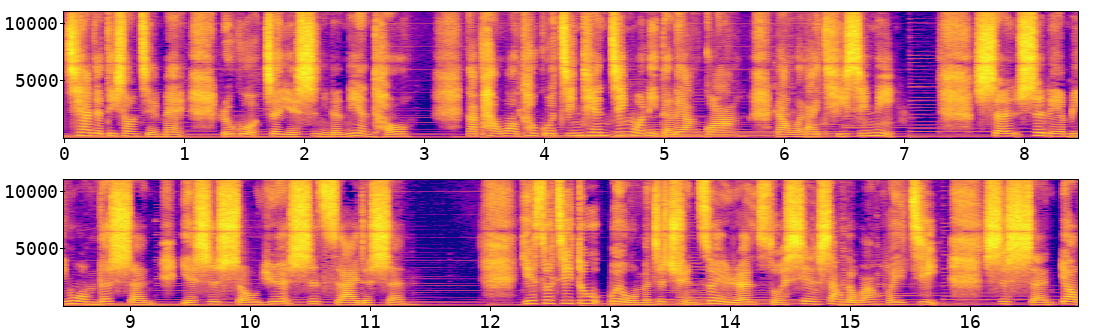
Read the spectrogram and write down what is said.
亲爱的弟兄姐妹，如果这也是你的念头，那盼望透过今天经文里的亮光，让我来提醒你：神是怜悯我们的神，也是守约施慈爱的神。耶稣基督为我们这群罪人所献上的挽回祭，是神要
